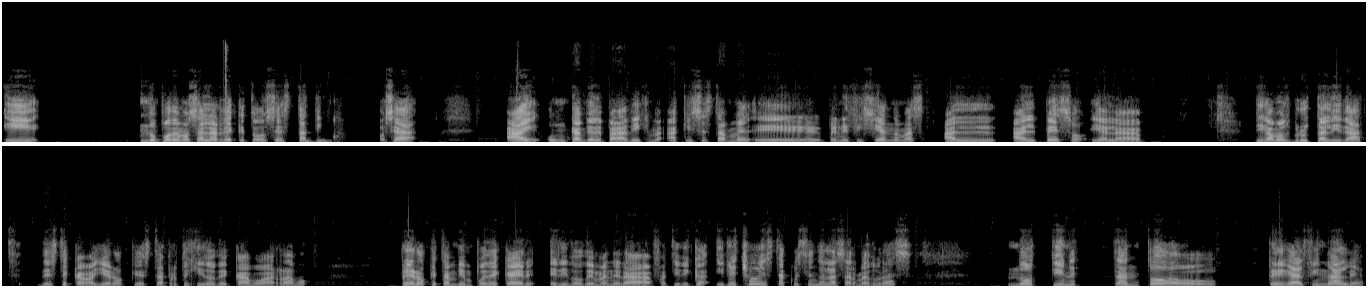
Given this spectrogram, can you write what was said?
Y no podemos hablar de que todo sea estático. O sea, hay un cambio de paradigma. Aquí se está eh, beneficiando más al, al, peso y a la, digamos, brutalidad de este caballero que está protegido de cabo a rabo, pero que también puede caer herido de manera fatídica. Y de hecho, esta cuestión de las armaduras no tiene tanto pega al final, ¿eh?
